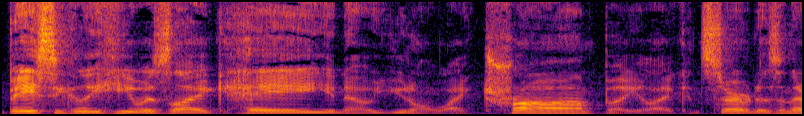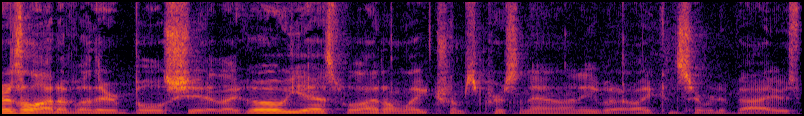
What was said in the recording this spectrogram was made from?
basically, he was like, "Hey, you know, you don't like Trump, but you like conservatives," and there's a lot of other bullshit like, "Oh yes, well, I don't like Trump's personality, but I like conservative values."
